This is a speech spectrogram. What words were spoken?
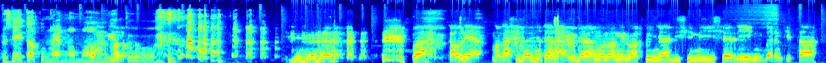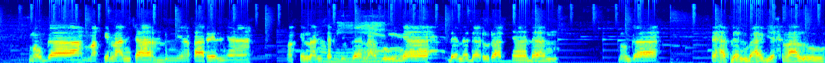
Harusnya itu aku yang ngomong Wah, gitu. Wah, Kak Uli ya, makasih banyak ya Kak udah ngeluangin waktunya di sini sharing bareng kita. Semoga makin lancar dunia karirnya, makin lancar juga Amin. nabungnya, dana daruratnya dan semoga sehat dan bahagia selalu.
